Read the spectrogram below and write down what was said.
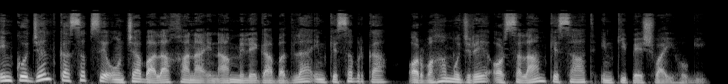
ان کو جنت کا سب سے اونچا بالا خانہ انعام ملے گا، بدلہ ان کے صبر کا، اور وہاں مجرے اور سلام کے ساتھ ان کی پیشوائی ہوگی۔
